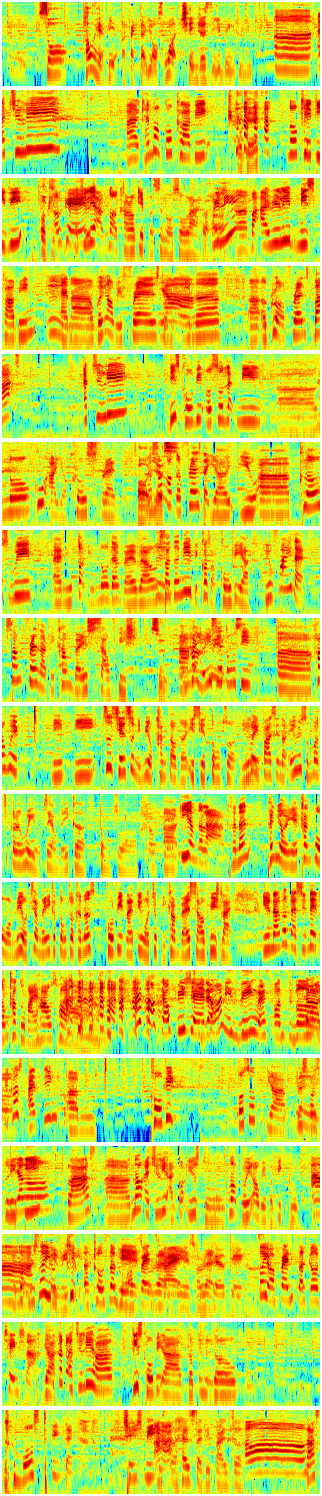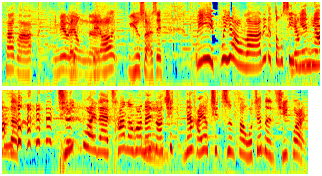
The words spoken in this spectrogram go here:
So how have it affected yours? What changes did it bring to you? 呃，actually I cannot go clubbing, Okay, no KTV. okay. OK。Actually, I'm not a karaoke person also lah. Uh-huh. Really? Uh, but I really miss clubbing and uh, going out with friends to Yeah. have dinner, uh, a group of friends. But actually, this COVID also let me uh, know who are your close friends. Oh, Uh, yes. Some of the friends that you are, you are close with and you thought you know them very well. Suddenly, because of COVID, uh, you find that some friends have become very selfish. 是啊，因为他有一些东西，呃，他会 你你之前是你没有看到的一些动作，你会发现到，诶，为什么这个人会有这样的一个动作咯？ OK 啊、一样的啦，可能朋友也看过我没有这样的一个动作，可能 COVID 19我就 become very selfish like you never vaccinate don't come to my house 哈。 That's not selfish, eh? That one is being responsible. yeah, because I think um, COVID also yeah responsibility yeah plus uh, now actually I got used to not going out with a big group. I got Ah, used so to you keep a closer group Yes, of friends, correct, right? yes, correct. Okay, okay. Yeah. So your friend circle changed lah. Yeah, actually, uh, this COVID, uh, the, Mm-hmm. the the most thing that changed me Uh-huh. is the hand sanitizer. Oh, Last time, uh, 你没有用的。they all use I say，喂，不要啦，那个东西黏黏的，奇怪嘞，擦的话，嗯能拿去，那还要去吃饭，我觉得很奇怪。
